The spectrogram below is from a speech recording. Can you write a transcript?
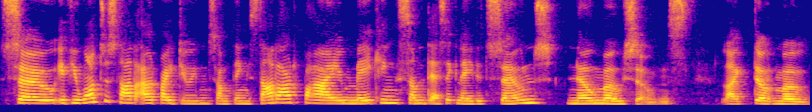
So if you want to start out by doing something, start out by making some designated zones, no mow zones. Like don't mow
